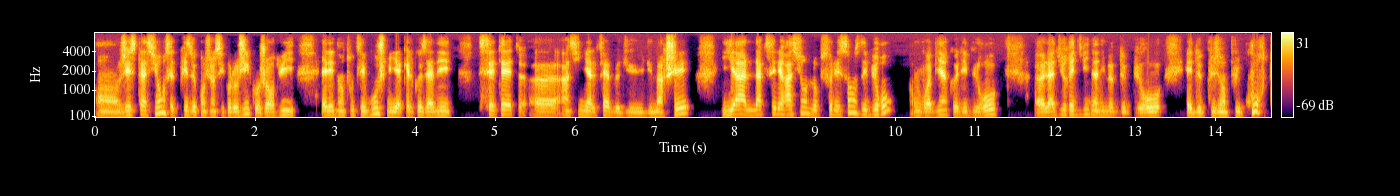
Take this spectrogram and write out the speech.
en, gestation, cette prise de conscience écologique. Aujourd'hui, elle est dans toutes les bouches, mais il y a quelques années, c'était euh, un signal faible du, du, marché. Il y a l'accélération de l'obsolescence des bureaux. On voit bien que les bureaux, euh, la durée de vie d'un immeuble de bureau est de plus en plus courte.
